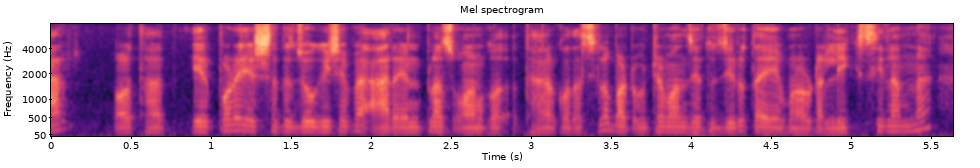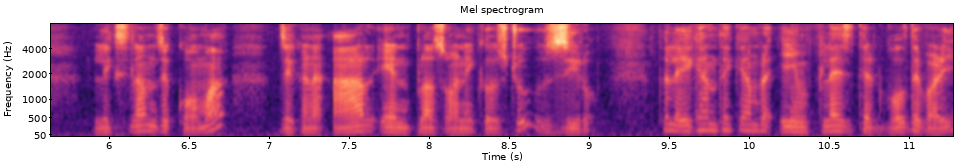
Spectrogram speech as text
আর অর্থাৎ এরপরে এর সাথে যোগ হিসেবে আর এন প্লাস ওয়ান থাকার কথা ছিল বাট ওইটার মান যেহেতু জিরো তাই আমরা ওটা লিখছিলাম না। লিখছিলাম যে কমা, যেখানে r n plus one equals to zero তাহলে এখান থেকে আমরা ইমপ্লাইজ দ্যাট বলতে পারি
